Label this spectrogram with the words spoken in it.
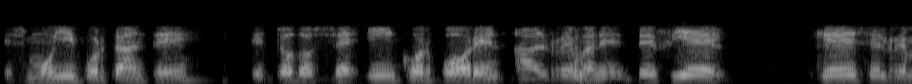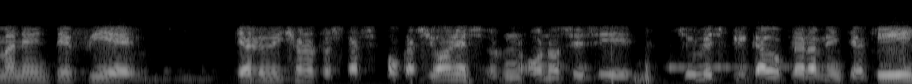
Es muy importante que todos se incorporen al remanente fiel. ¿Qué es el remanente fiel? Ya lo he dicho en otras ocasiones, o no sé si, si lo he explicado claramente aquí.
